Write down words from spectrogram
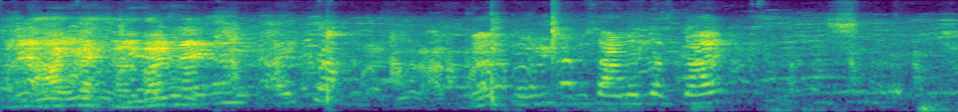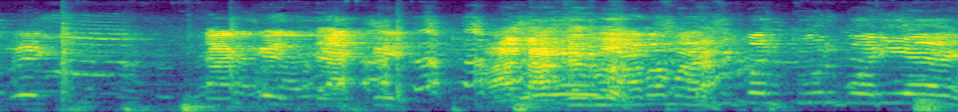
अरे हा काय सर्वांना नाही? काय पोलीस तू सांगितलंस काय? ताकद ताकद हा, ताकद बघ. बाबा माझी पण तूर बॉडी आहे.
